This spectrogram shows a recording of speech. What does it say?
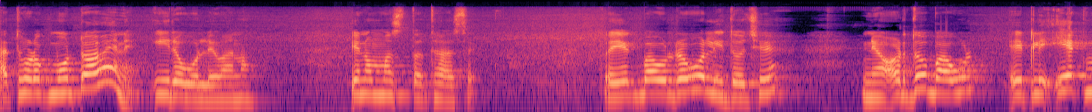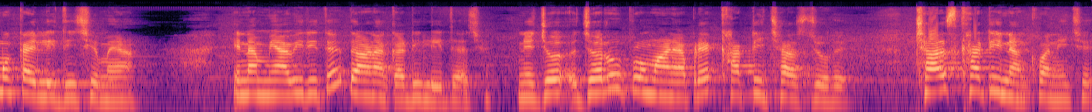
આ થોડોક મોટો આવે ને એ રવો લેવાનો. એનો મસ્ત થશે. તો એક બાઉલ રવો લીધો છે ને અડધો બાઉલ, એટલે એક મકાઈ લીધી છે મેં આ. એના મેં આવી રીતે દાણા કાઢી લીધા છે. ને જો, જરૂર પ્રમાણે આપણે ખાટી છાશ જોવે. છાશ ખાટી નાખવાની છે.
